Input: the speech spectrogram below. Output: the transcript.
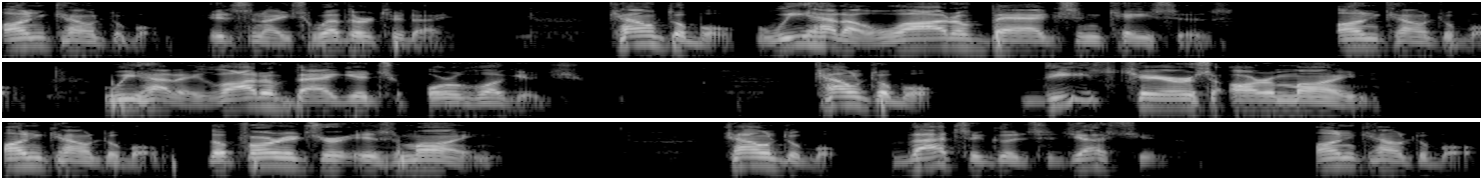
Uncountable. It's nice weather today. Countable. We had a lot of bags and cases. Uncountable. We had a lot of baggage or luggage. Countable. These chairs are mine. Uncountable. The furniture is mine. Countable. That's a good suggestion. Uncountable.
